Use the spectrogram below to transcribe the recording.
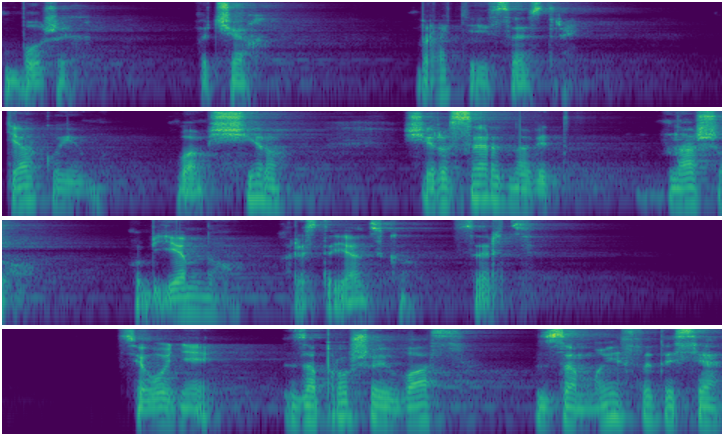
в Божих очах, браті і сестри. Дякуємо вам щиро, щиросердно від нашого об'ємного християнського серця. Сьогодні запрошую вас замислитися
